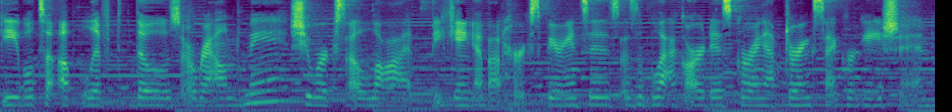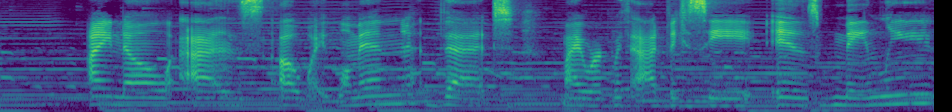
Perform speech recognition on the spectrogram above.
be able to uplift those around me. She works a lot speaking about her experiences as a black artist growing up during segregation. I know as a white woman that my work with advocacy is mainly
